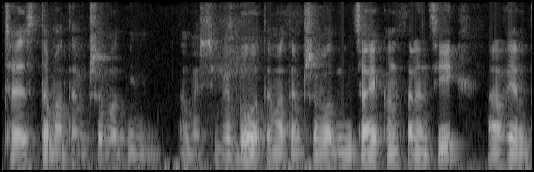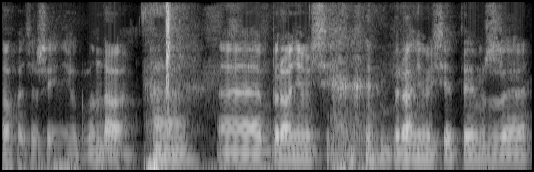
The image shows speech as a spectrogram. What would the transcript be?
co jest tematem przewodnim, a właściwie było tematem przewodnim całej konferencji, a wiem to, chociaż jej nie oglądałem. E, bronią, się, bronią się tym, że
